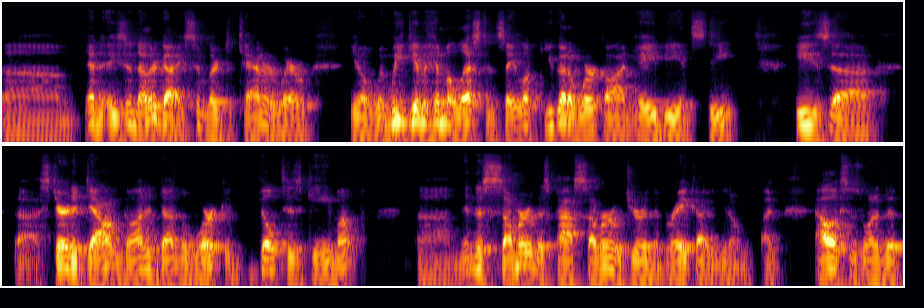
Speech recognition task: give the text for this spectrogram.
Um, and he's another guy similar to Tanner, where you know when we give him a list and say, "Look, you got to work on A, B, and C," he's uh, uh, stared it down, gone and done the work, and built his game up. Um, in this summer, this past summer during the break, I, you know, I, Alex was one of the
